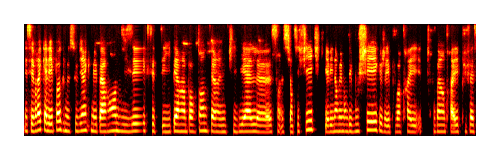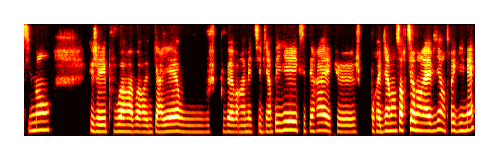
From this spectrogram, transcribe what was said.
Mais c'est vrai qu'à l'époque, je me souviens que mes parents disaient que c'était hyper important de faire une filiale euh, scientifique, qu'il y avait énormément débouchés, que j'allais pouvoir trouver un travail plus facilement, que j'allais pouvoir avoir une carrière où je pouvais avoir un métier bien payé, etc. Et que je pourrais bien m'en sortir dans la vie, entre guillemets.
